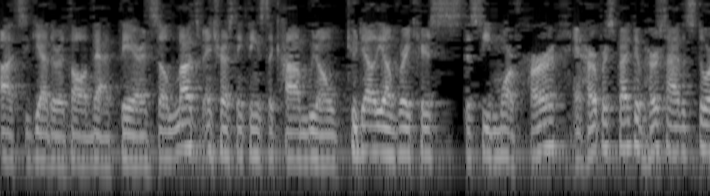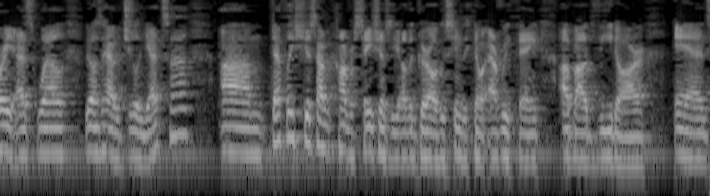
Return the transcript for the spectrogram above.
uh, together with all that there. So lots of interesting things to come. You know, Kudelia, I'm very curious to see more of her and her perspective, her side of the story as well. We also have Giulietta. Um, definitely she's having conversations with the other girl who seems to know everything about Vidar and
